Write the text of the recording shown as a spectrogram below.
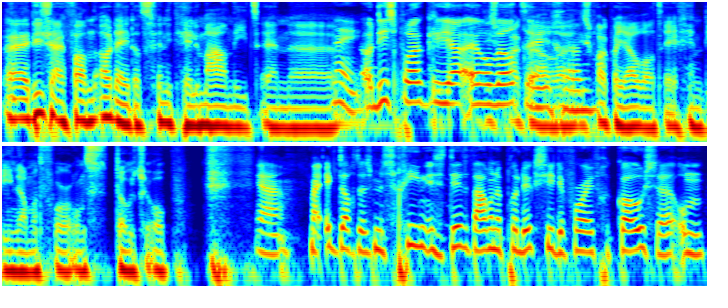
Eh, die zei van, oh nee, dat vind ik helemaal niet. En, eh, Nee. Oh, die sprak jou die wel tegen. die sprak bij jou wel tegen en die nam het voor ons tootje op. Ja, maar ik dacht dus misschien is dit waarom de productie ervoor heeft gekozen om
